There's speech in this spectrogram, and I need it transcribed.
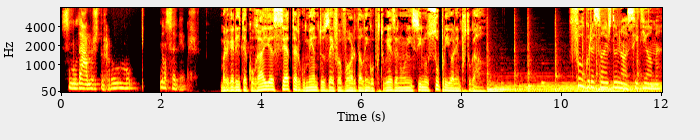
se mudamos de rumo, não sabemos. Margarita Correia, sete argumentos em favor da língua portuguesa no ensino superior em Portugal. Fulgurações do nosso idioma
